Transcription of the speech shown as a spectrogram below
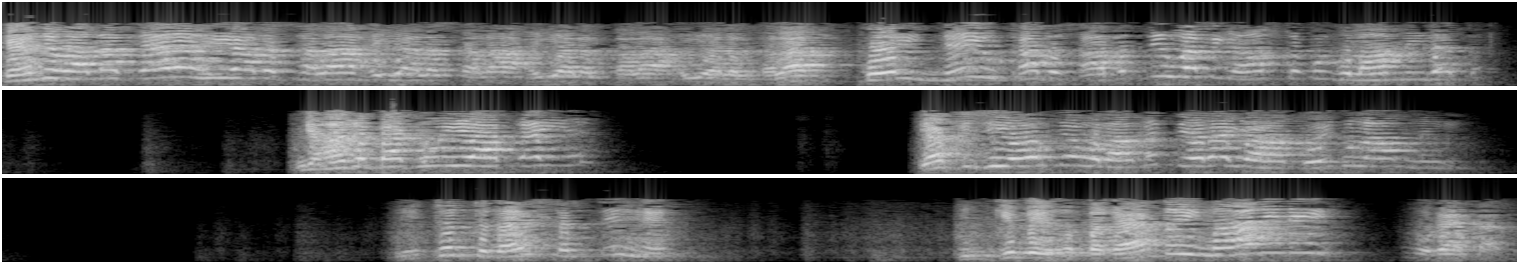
کہنے والا کہہ رہا ہی الگ صلاح ہی الگ صلاح ہی الگ صلاح ہی الگ صلاح کوئی نہیں اٹھا تو ثابت نہیں ہوا کہ یہاں اس کا کوئی غلام نہیں رہتا۔ یہاں سے بیٹھوں یہ آپ کا ہی ہے یا کسی اور کے غلام ہے، تیرا یہاں کوئی غلام نہیں۔ یہ تو ابتدائی سکتے ہیں۔ ان کے بغیر تو ایمان ہی نہیں، وہ رہتا۔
